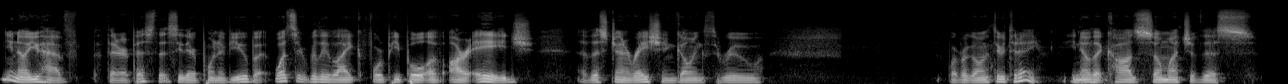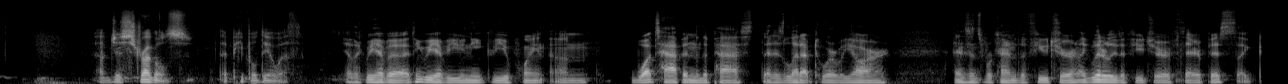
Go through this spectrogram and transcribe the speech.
You know, you have therapists that see their point of view, but what's it really like for people of our age, of this generation, going through what we're going through today? You know, that caused so much of this, of just struggles that people deal with. Yeah, like we have a, I think we have a unique viewpoint on what's happened in the past that has led up to where we are. And since we're kind of the future, like literally the future of therapists, like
